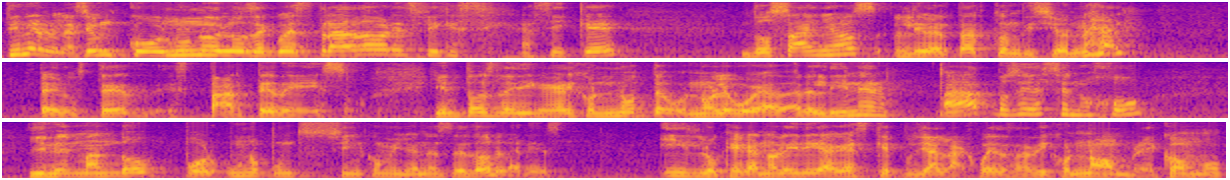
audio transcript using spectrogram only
tiene relación con uno de los secuestradores, fíjese. Así que dos años, libertad condicional, pero usted es parte de eso. Y entonces Lady Gaga dijo, no, te, no le voy a dar el dinero. Ah, pues ella se enojó y demandó por 1.5 millones de dólares. Y lo que ganó Lady Gaga es que pues ya la jueza dijo, no hombre, ¿cómo?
